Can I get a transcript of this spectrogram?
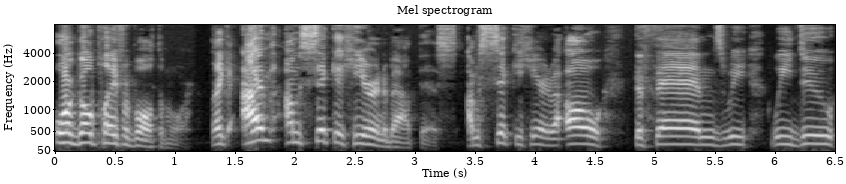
or go play for Baltimore. Like I'm I'm sick of hearing about this. I'm sick of hearing about oh the fans we we do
